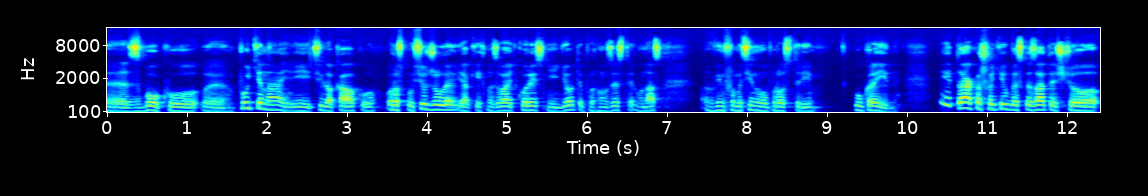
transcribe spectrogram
е, з боку е, Путіна, і цю лякалку розповсюджували, як їх називають корисні ідіоти, прогнозисти у нас в інформаційному просторі України. І також хотів би сказати, що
